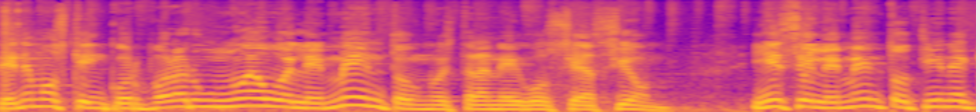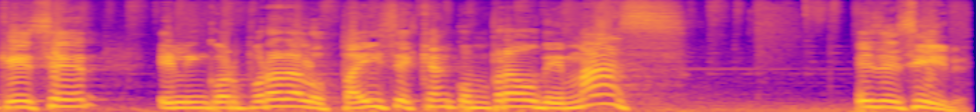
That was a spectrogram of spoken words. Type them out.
tenemos que incorporar un nuevo elemento en nuestra negociación. Y ese elemento tiene que ser el incorporar a los países que han comprado de más. Es decir,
